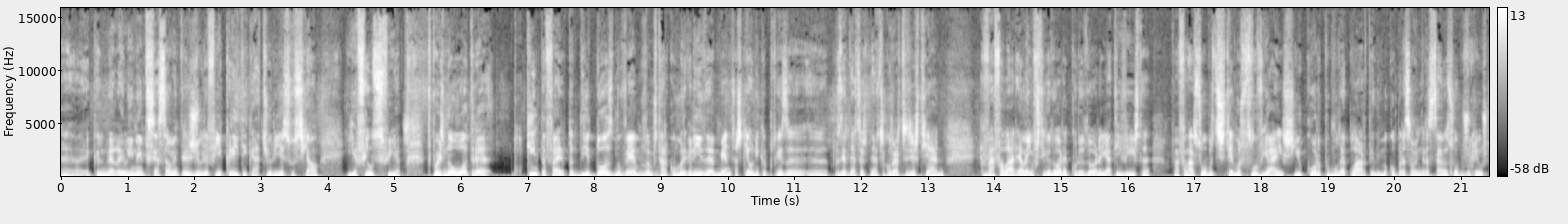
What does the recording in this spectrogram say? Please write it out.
uh, ali na interseção entre a geografia crítica, a teoria social e a filosofia. Depois, na outra quinta-feira, portanto, dia 12 de novembro, vamos estar com Margarida Mendes, acho que é a única portuguesa uh, presente nestas, nestas conversas este ano, que vai falar, ela é investigadora, curadora e ativista, vai falar sobre sistemas fluviais e o corpo molecular. Tem uma comparação engraçada sobre os rios,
